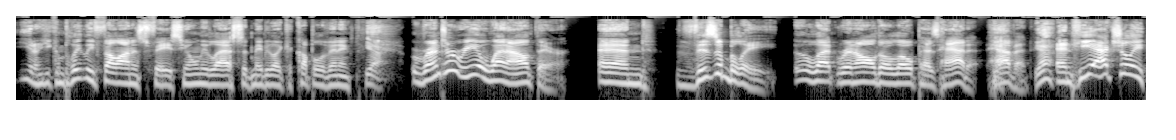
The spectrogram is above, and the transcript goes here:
you know, he completely fell on his face. He only lasted maybe like a couple of innings. Yeah. Renteria went out there and visibly let Ronaldo Lopez had it, have it. yeah. And he actually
